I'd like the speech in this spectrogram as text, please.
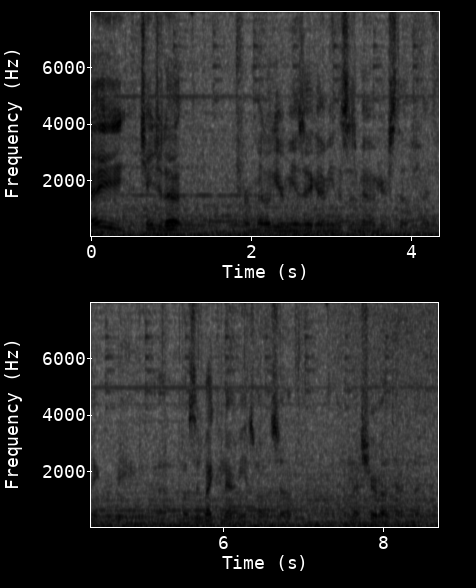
I change it up for Metal Gear music? I mean, this is Metal Gear stuff. I think we're being uh, hosted by Konami as well, so I'm not sure about that, but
